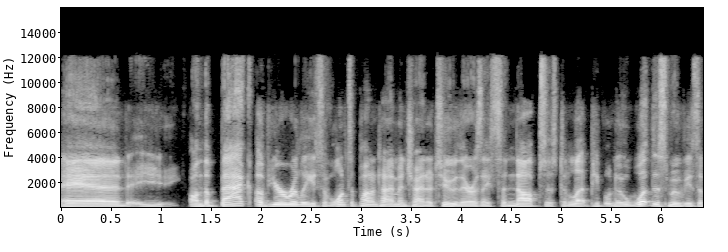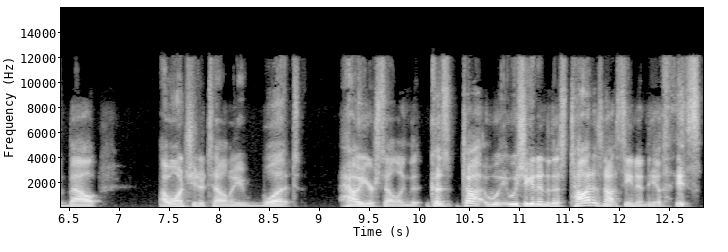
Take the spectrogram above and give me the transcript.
And you, on the back of your release of Once Upon a Time in China 2, there is a synopsis to let people know what this movie is about. I want you to tell me what how you're selling it because Todd. We, we should get into this. Todd has not seen any of these.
